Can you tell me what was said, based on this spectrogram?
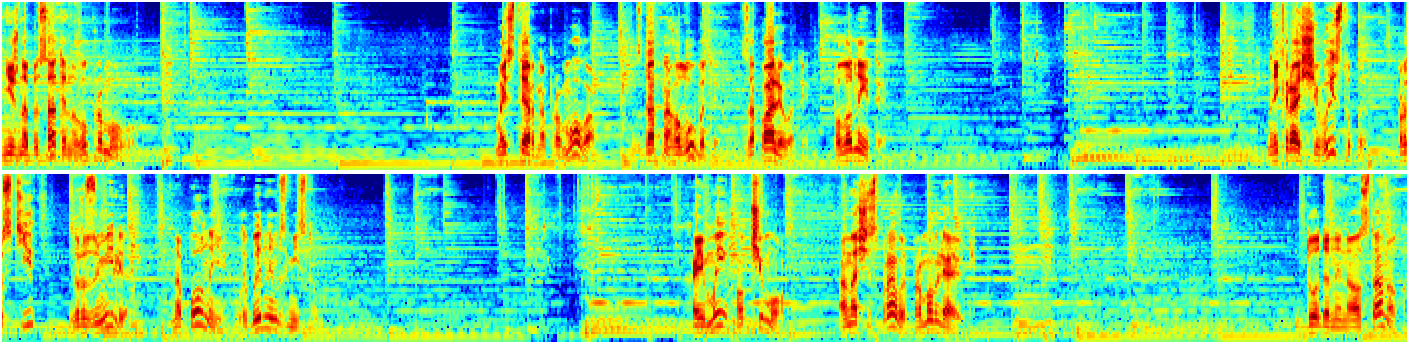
ніж написати нову промову. Майстерна промова здатна голубити, запалювати, полонити. Найкращі виступи прості, зрозумілі, наповнені глибинним змістом. Хай ми мовчимо, а наші справи промовляють. Доданий наостанок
